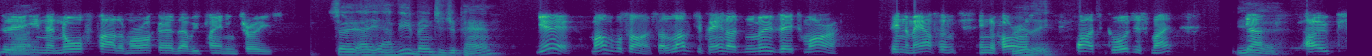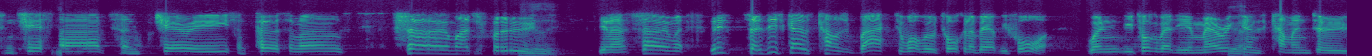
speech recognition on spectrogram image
the, Right. in the north part of Morocco they'll be planting trees. So, uh, have you been to Japan? Yeah, multiple times. I love Japan. I'd move there tomorrow. In the mountains, in the forest. Really? Oh, it's gorgeous, mate. Yeah. Oaks and chestnuts and cherries and persimmons. So much food. Really? You know, so much. This, so this goes comes back to what we were talking about before. When you talk about the Americans coming to,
